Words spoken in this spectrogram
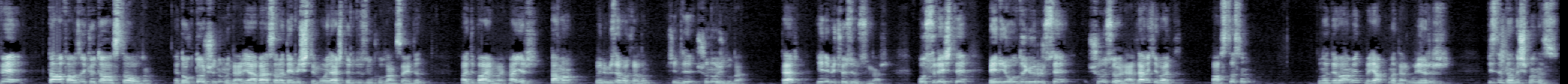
Ve daha fazla kötü hasta oldum. Ya doktor şunu mu der? Ya ben sana demiştim o ilaçları düzgün kullansaydın. Hadi bay bay. Hayır. Tamam. Önümüze bakalım. Şimdi şunu uygula. Der. Yeni bir çözüm sunar. O süreçte beni yolda görürse şunu söyler. Der ki bak hastasın. Buna devam etme. Yapma der. Uyarır. Biz de danışmanız.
